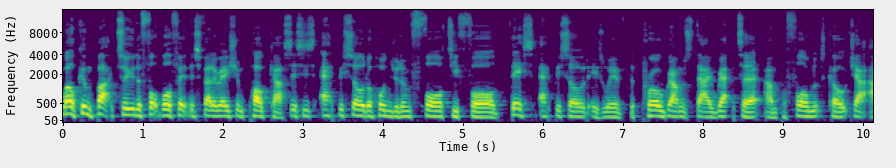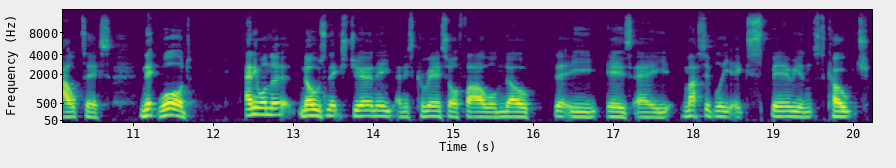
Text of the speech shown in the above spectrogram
Welcome back to the Football Fitness Federation podcast. This is episode 144. This episode is with the program's director and performance coach at Altis, Nick Ward. Anyone that knows Nick's journey and his career so far will know that he is a massively experienced coach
